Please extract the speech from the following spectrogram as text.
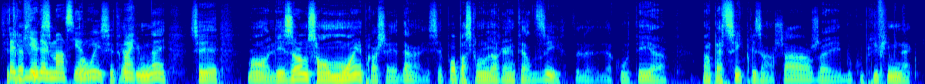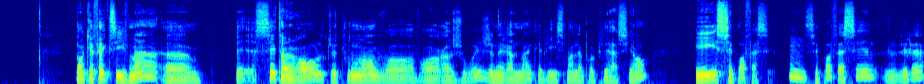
C'est très bien de le mentionner. Oui, oui, c'est très Oui. féminin. C'est bon, les hommes sont moins proches aidants et c'est pas parce qu'on leur interdit. Le, le côté euh, empathique, prise en charge euh, est beaucoup plus féminin. Donc effectivement, euh, euh, c'est un rôle que tout le monde va avoir à jouer généralement avec le vieillissement de la population et c'est pas facile. Hmm. C'est pas facile, je dirais,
